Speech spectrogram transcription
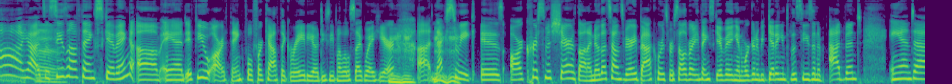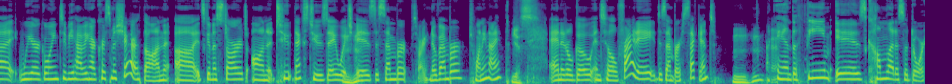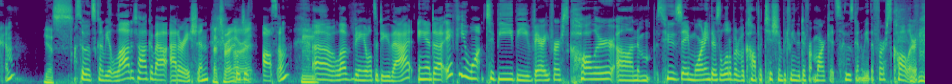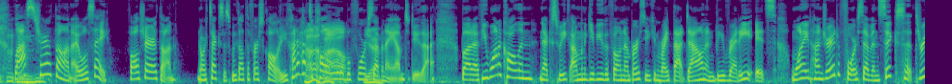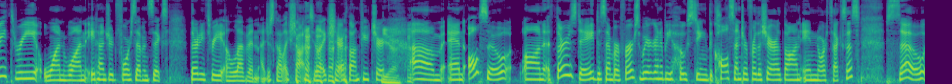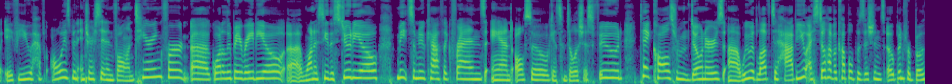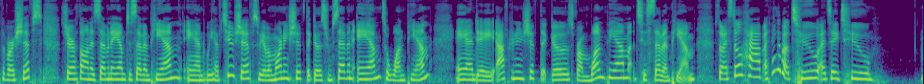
Ah, yeah, it's a season of Thanksgiving. Um, and if you are thankful for Catholic radio, do you see my little segue here? Mm-hmm. Uh, next week is our Christmas share-a-thon. I know that sounds very backwards. We're celebrating Thanksgiving and we're going to be getting into the season of Advent. And uh, we are going to be having our Christmas share-a-thon. Uh, it's going to start on next Tuesday, which Mm-hmm. is December, sorry, November 29th. Yes. And it'll go until Friday, December 2nd. Mm-hmm. And the theme is Come Let Us Adore Him. Yes. So it's going to be a lot of talk about adoration. That's right. Which All is awesome. Hmm. Uh, love being able to do that. And uh, if you want to be the very first caller on Tuesday morning, there's a little bit of a competition between the different markets. Who's going to be the first caller? Last Share-a-thon, I will say, Fall Share-a-thon. North Texas, we got the first caller. You kind of have to Ah, call a wow. little before Yeah. 7 a.m. to do that. But if you want to call in next week, I'm going to give you the phone number so you can write that down and be ready. It's 1 800 476 3311. 800 476 3311. I just got like shot to like Share-a-thon Future. Yeah. Um, and also on Thursday, December 1st, we're going to be hosting the call center for the Share-a-thon in North Texas. So if you have always been interested in volunteering for uh, Guadalupe Radio, uh, want to see the studio, meet some new Catholic friends, and also get some delicious food, take calls from donors. Uh, we would love to have you. I still have a couple positions open for both of our shifts. Share-a-thon is 7 a.m. to 7 p.m. and we have two shifts. We have a morning shift that goes from 7 a.m. to 1 p.m. and a afternoon shift that goes from 1 p.m. to 7 p.m. So I still have, I think about two, I'd say two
